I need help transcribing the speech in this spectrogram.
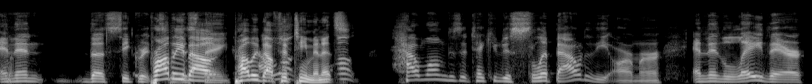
And then the secret. to Probably this about thing, probably how about long- 15 minutes. How long, how long does it take you to slip out of the armor and then lay there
